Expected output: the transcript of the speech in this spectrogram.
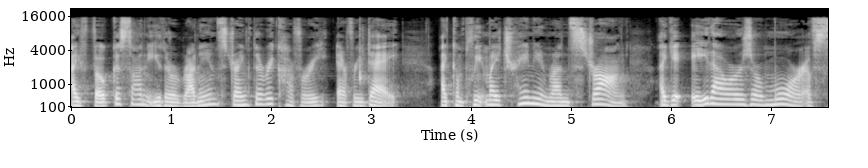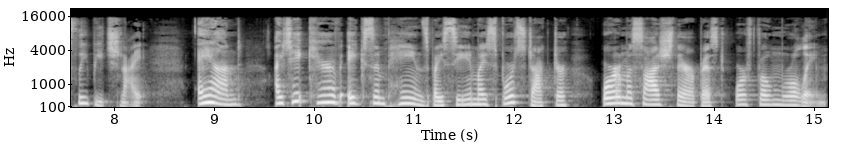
I focus on either running, strength, or recovery every day. I complete my training runs strong. I get eight hours or more of sleep each night. And I take care of aches and pains by seeing my sports doctor or a massage therapist or foam rolling.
